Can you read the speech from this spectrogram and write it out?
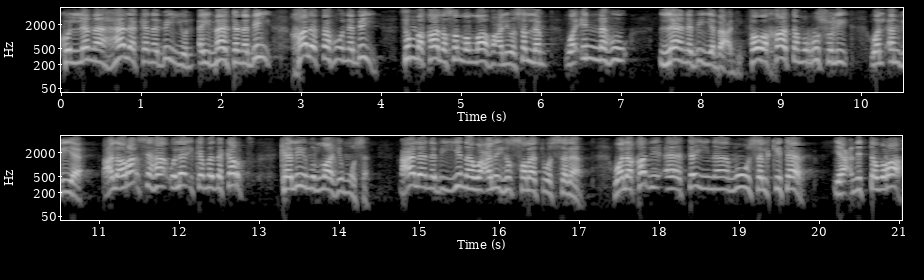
كلما هلك نبي أي مات نبي خلفه نبي. ثم قال صلى الله عليه وسلم وإنه لا نبي بعدي. فهو خاتم الرسل والأنبياء. على رأس هؤلاء كما ذكرت كليم الله موسى. على نبينا وعليه الصلاة والسلام. ولقد آتينا موسى الكتاب يعني التوراة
